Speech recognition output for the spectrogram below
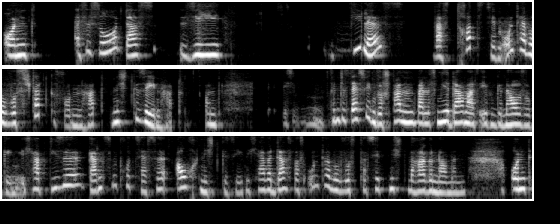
Und es ist so, dass sie vieles, was trotzdem unterbewusst stattgefunden hat, nicht gesehen hat. Und ich finde es deswegen so spannend, weil es mir damals eben genauso ging. Ich habe diese ganzen Prozesse auch nicht gesehen. Ich habe das, was unterbewusst passiert, nicht wahrgenommen. Und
